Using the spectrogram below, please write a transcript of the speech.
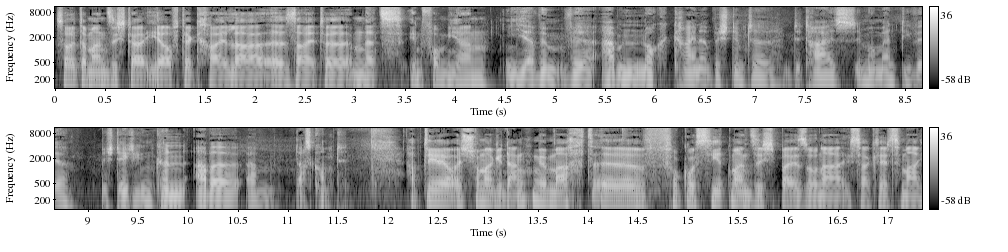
sollte man sich da eher auf der Kreiler-Seite im Netz informieren? Ja, wir, wir haben noch keine bestimmte Details im Moment, die wir bestätigen können, aber ähm, das kommt. Habt ihr euch schon mal Gedanken gemacht, äh, fokussiert man sich bei so einer, ich sage jetzt mal,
